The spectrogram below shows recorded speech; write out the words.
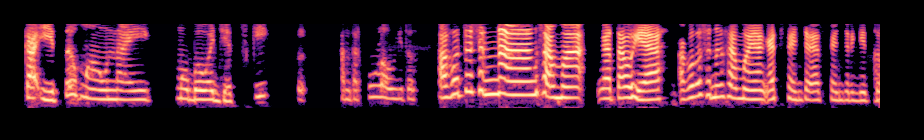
Kak Ite mau naik mau bawa jet ski antar pulau gitu. aku tuh senang sama nggak tahu ya aku tuh senang sama yang adventure adventure gitu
